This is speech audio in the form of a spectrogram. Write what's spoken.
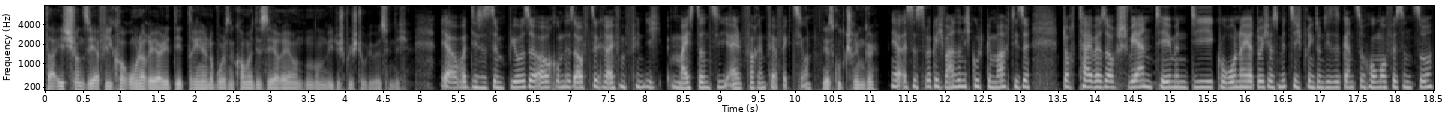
da ist schon sehr viel Corona-Realität drinnen, obwohl es eine Comedy-Serie und ein, ein Videospielstudio ist, finde ich. Ja, aber diese Symbiose auch, um das aufzugreifen, finde ich, meistern sie einfach in Perfektion. Ja, ist gut geschrieben, gell? Ja, es ist wirklich wahnsinnig gut gemacht. Diese doch teilweise auch schweren Themen, die Corona ja durchaus mit sich bringt und dieses ganze Homeoffice und so,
